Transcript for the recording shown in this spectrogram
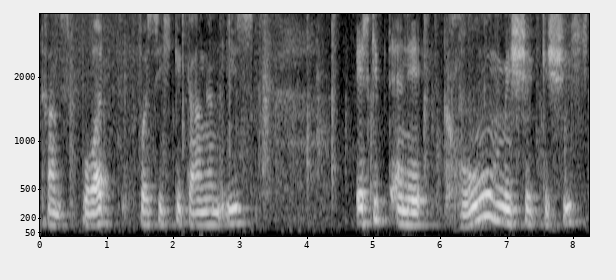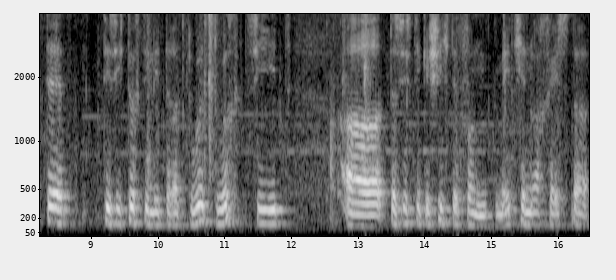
Transport vor sich gegangen ist. Es gibt eine komische Geschichte, die sich durch die Literatur durchzieht. Äh, das ist die Geschichte vom Mädchenorchester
